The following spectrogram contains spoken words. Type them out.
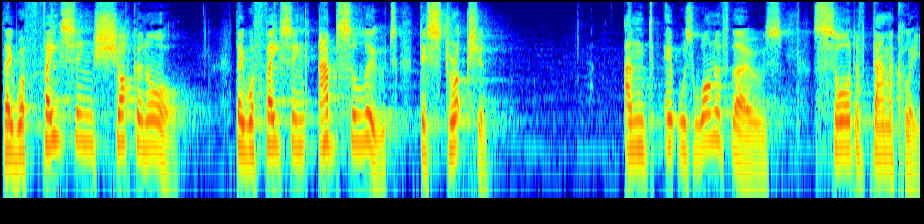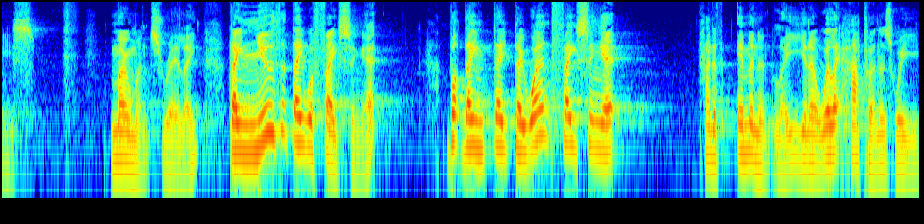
They were facing shock and awe. They were facing absolute destruction. And it was one of those sword of Damocles moments, really. They knew that they were facing it, but they, they, they weren't facing it kind of imminently. You know, will it happen as we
